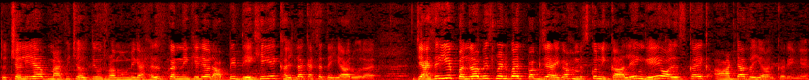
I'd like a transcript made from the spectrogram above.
तो चलिए अब मैं भी चलती हूँ थोड़ा मम्मी का हेल्प करने के लिए। और आप भी देखिए खजला कैसे तैयार हो रहा है। जैसे ये 15-20 मिनट बाद पक जाएगा, हम इसको निकालेंगे और इसका एक आटा तैयार करेंगे।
